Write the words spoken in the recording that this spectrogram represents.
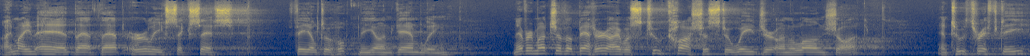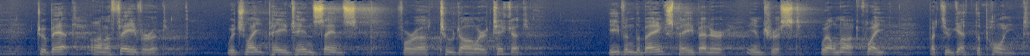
I might add that that early success failed to hook me on gambling Never much of a bettor, I was too cautious to wager on a long shot and too thrifty to bet on a favorite, which might pay 10 cents for a $2 ticket. Even the banks pay better interest. Well, not quite, but you get the point.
